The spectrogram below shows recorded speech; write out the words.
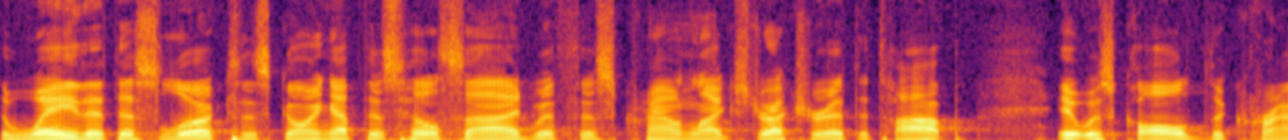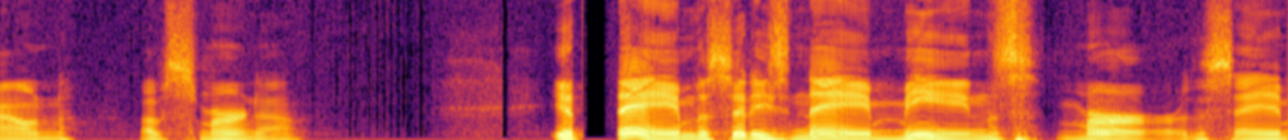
the way that this looked, this going up this hillside with this crown like structure at the top, it was called the Crown of Smyrna. Its name, the city's name, means myrrh, the same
